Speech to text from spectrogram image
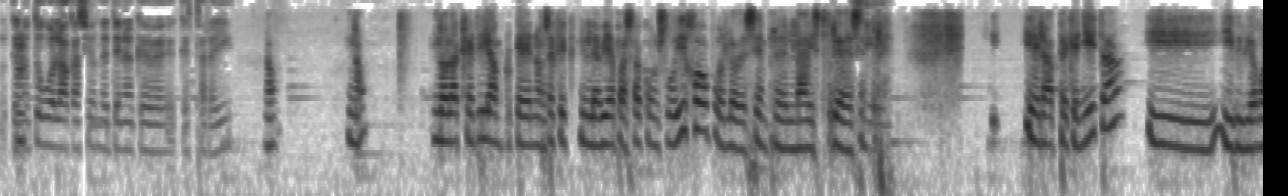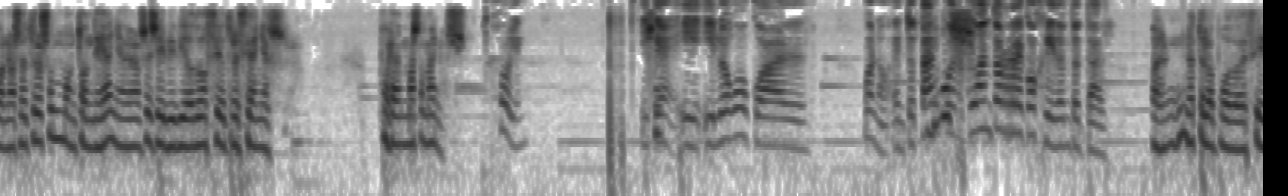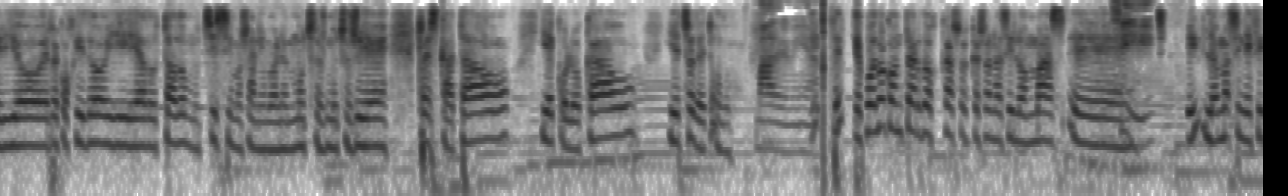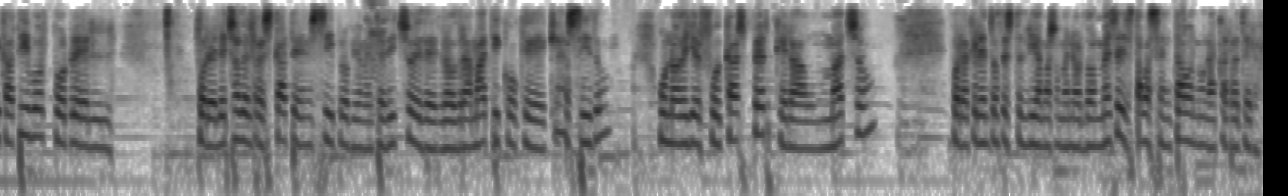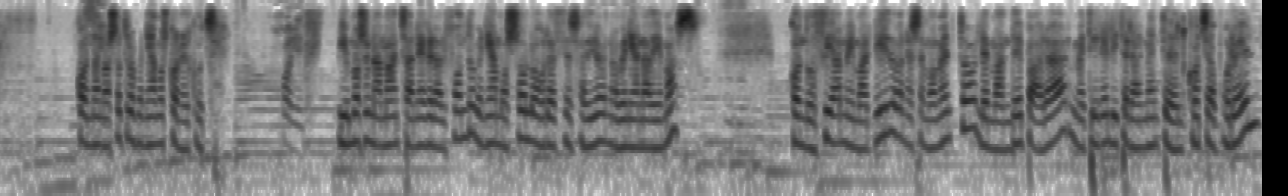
que no tuvo la ocasión de tener que, estar allí. No, no. No la querían porque no sé qué le había pasado con su hijo, pues lo de siempre, la historia de siempre. Y era pequeñita, y, vivió con nosotros un montón de años. No sé si vivió 12 o 13 años, por ahí más o menos. Jolín. ¿Y, qué? ¿Y, luego cuál? Bueno, en total, ¿cuántos recogido en total? Bueno, no te lo puedo decir. Yo he recogido y he adoptado muchísimos animales, muchos, muchos. Y he rescatado y he colocado y he hecho de todo. Madre mía. Te, puedo contar dos casos que son así los más, eh, los más significativos por el por el hecho del rescate en sí, propiamente dicho, y de lo dramático que, ha sido. Uno de ellos fue Casper, que era un macho. Por aquel entonces tendría más o menos dos meses y estaba sentado en una carretera cuando nosotros veníamos con el coche. Vimos una mancha negra al fondo, veníamos solos, gracias a Dios, no venía nadie más. Conducía a mi marido en ese momento, le mandé parar, me tiré literalmente del coche a por él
